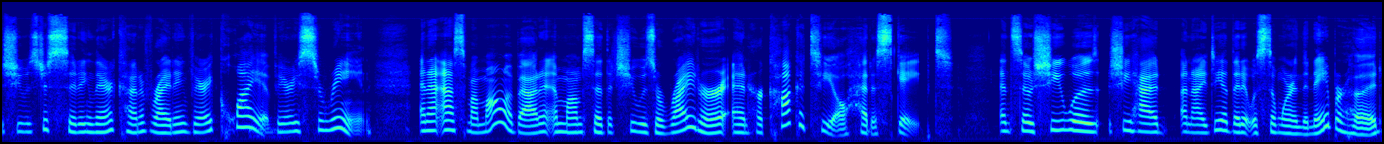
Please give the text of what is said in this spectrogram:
she was just sitting there, kind of writing, very quiet, very serene. And I asked my mom about it, and mom said that she was a writer and her cockatiel had escaped. And so she was she had an idea that it was somewhere in the neighborhood.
